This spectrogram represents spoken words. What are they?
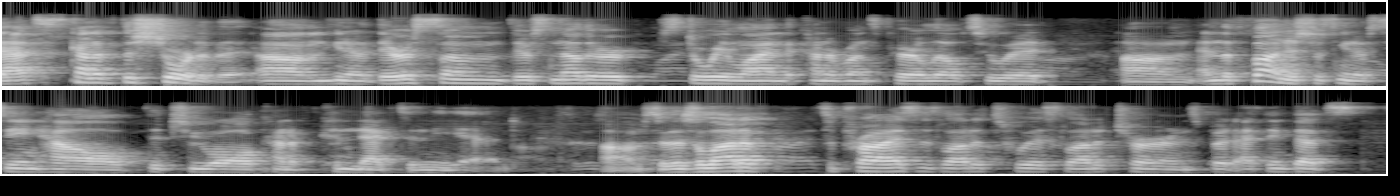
That's kind of the short of it. Um, you know, there's some, there's another storyline that kind of runs parallel to it. Um, and the fun is just, you know, seeing how the two all kind of connect in the end. Um, so there's a lot of surprises, a lot of twists, a lot of turns, but I think that's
